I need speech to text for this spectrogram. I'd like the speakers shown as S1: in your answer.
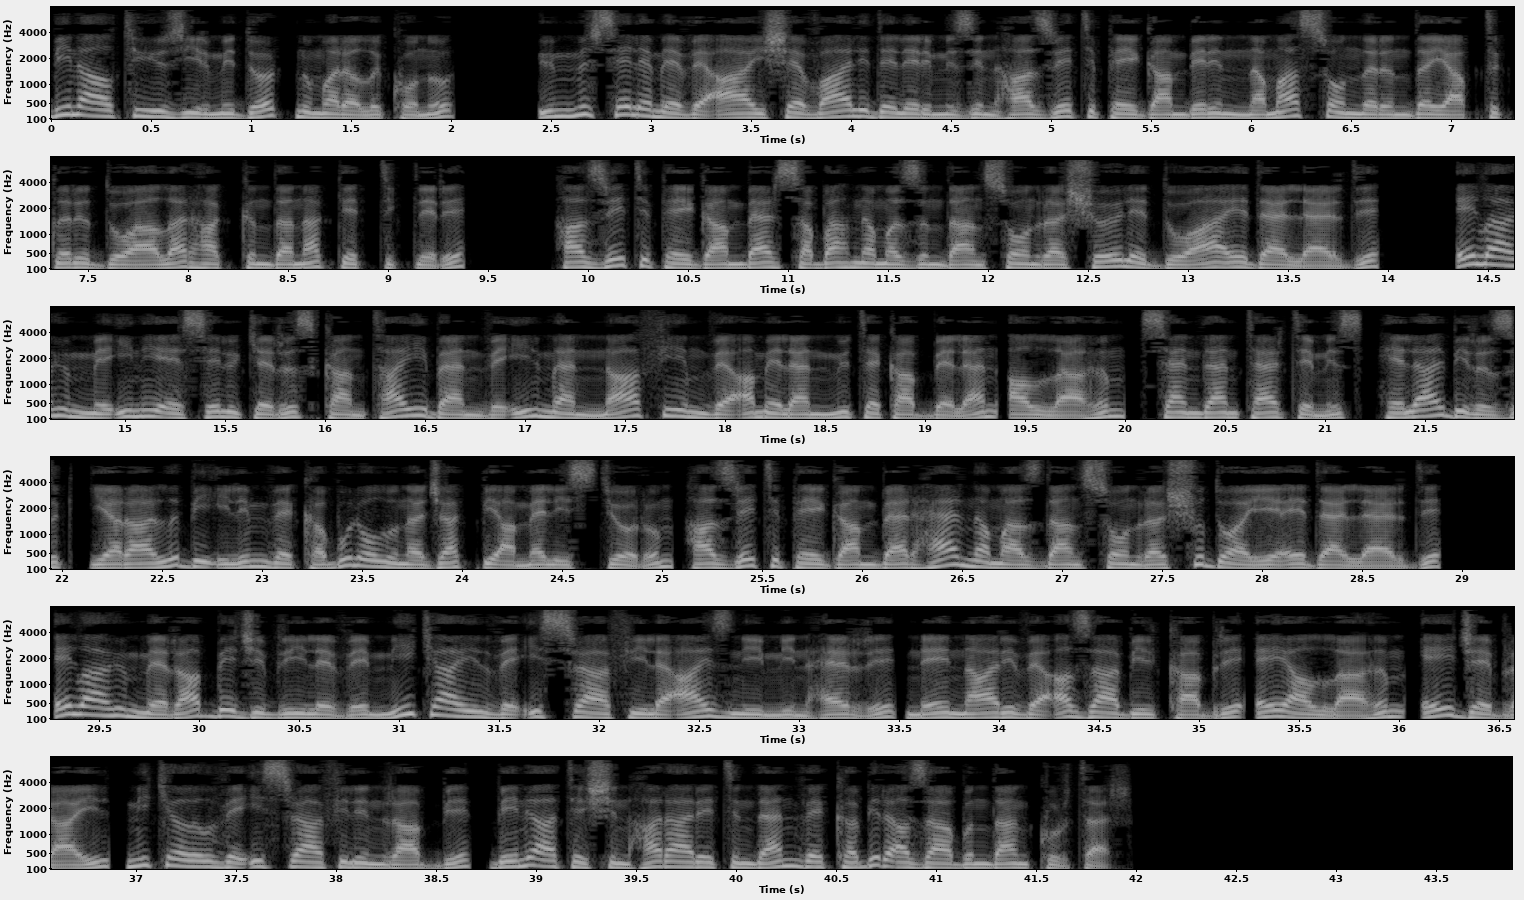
S1: 1624 numaralı konu, Ümmü Seleme ve Ayşe validelerimizin Hazreti Peygamber'in namaz sonlarında yaptıkları dualar hakkında naklettikleri, Hazreti Peygamber sabah namazından sonra şöyle dua ederlerdi, Elahümme ini eselüke rızkan tayyiben ve ilmen nafiin ve amelen mütekabbelen, Allah'ım, senden tertemiz, helal bir rızık, yararlı bir ilim ve kabul olunacak bir amel istiyorum. Hazreti Peygamber her namazdan sonra şu duayı ederlerdi, Elahümme Rabbe Cibril'e ve Mikail ve İsrafil'e aizni min herri, ne nari ve azabil kabri, ey Allah'ım, ey Cebrail, Mikail ve İsrafil'in Rabbi, beni ateşin hararetinden ve kabir azabından kurtar.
